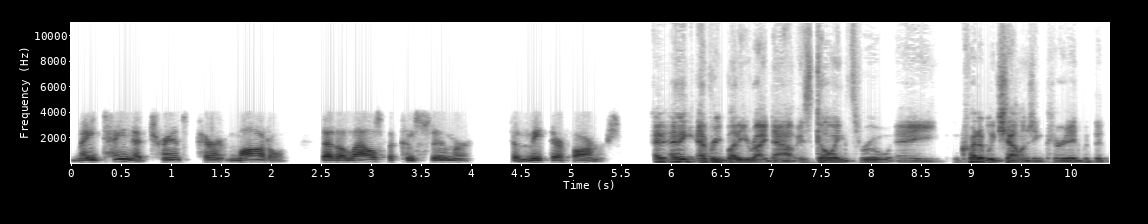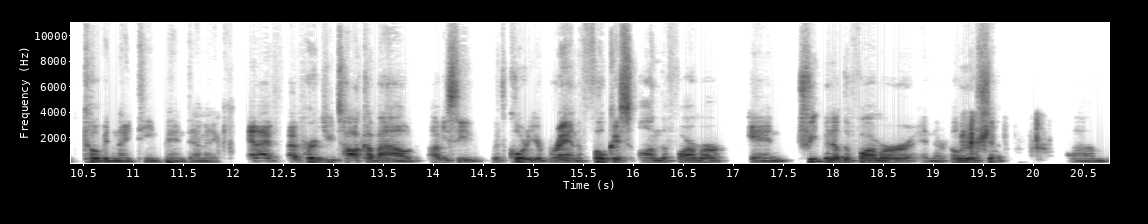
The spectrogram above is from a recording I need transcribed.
maintain that transparent model that allows the consumer to meet their farmers. I think everybody right now is going through a incredibly challenging period with the COVID nineteen pandemic, and I've I've heard you talk about obviously with core to your brand, a focus on the farmer and treatment of the farmer and their ownership um,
